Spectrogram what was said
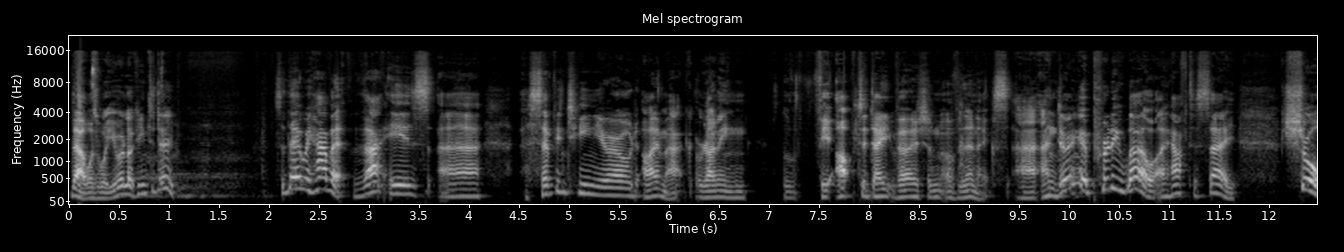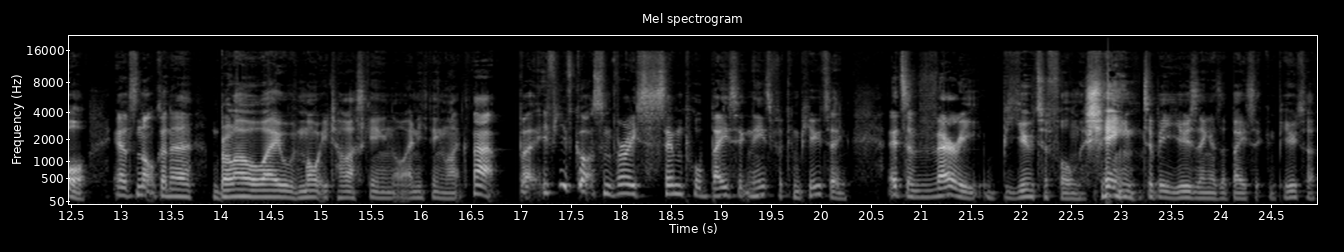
that was what you were looking to do. So there we have it. That is uh, a 17 year old iMac running the up to date version of Linux uh, and doing it pretty well, I have to say. Sure, it's not going to blow away with multitasking or anything like that, but if you've got some very simple basic needs for computing, it's a very beautiful machine to be using as a basic computer.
